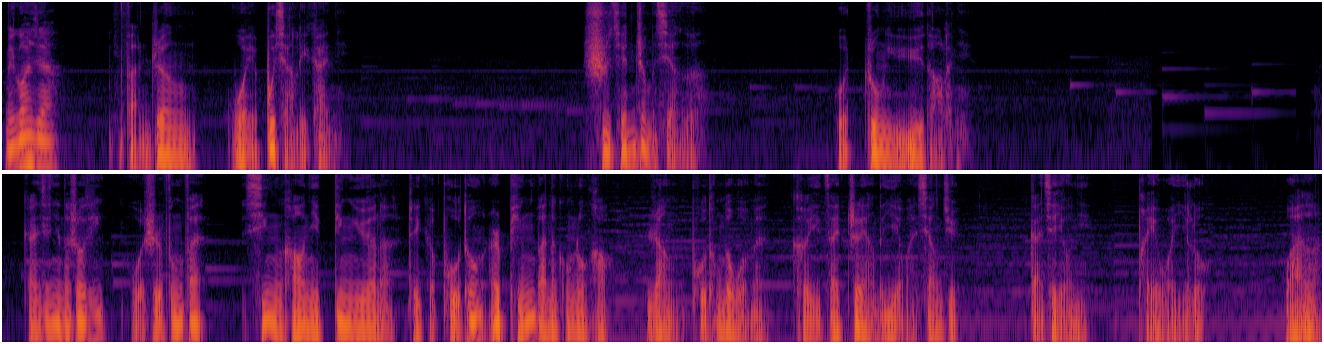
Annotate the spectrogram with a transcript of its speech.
没关系啊，反正我也不想离开你。世间这么险恶，我终于遇到了你。感谢您的收听，我是风帆。幸好你订阅了这个普通而平凡的公众号，让普通的我们可以在这样的夜晚相聚。感谢有你，陪我一路。晚安了，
